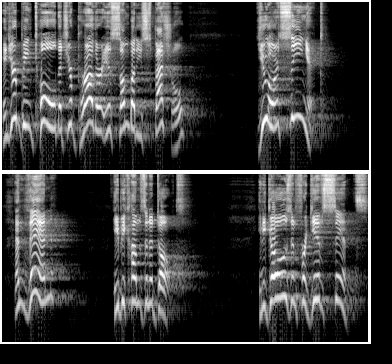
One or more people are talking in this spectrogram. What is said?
and you're being told that your brother is somebody special, you aren't seeing it. And then he becomes an adult. And he goes and forgives sins.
